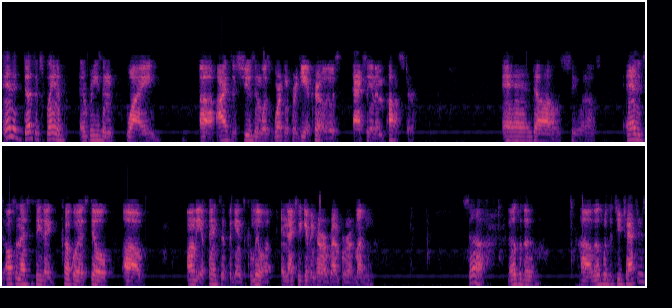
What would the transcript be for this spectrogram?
and it does explain a, a reason why uh, Issa Shuzen was working for Gyokuro. It was actually an imposter. And uh, let's see what else. And it's also nice to see that Kokoa is still uh, on the offensive against Kahlua and actually giving her a run for her money. So those were the uh, those were the two chapters.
